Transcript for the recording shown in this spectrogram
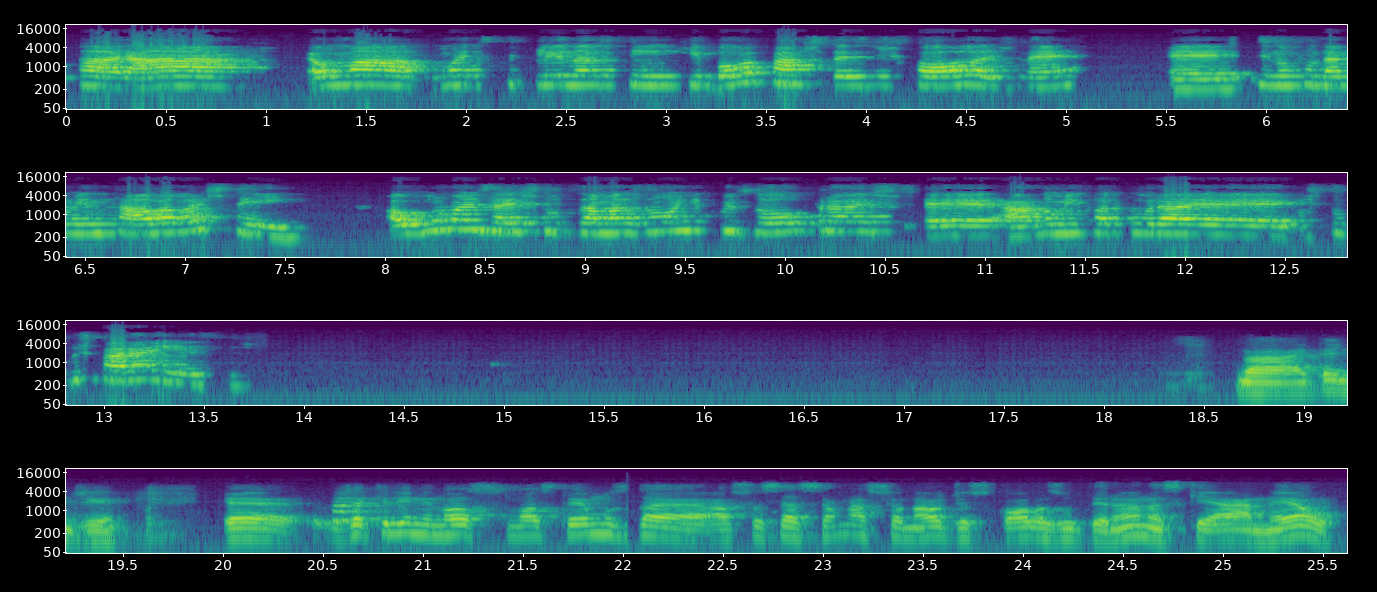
Pará. É uma, uma disciplina assim que boa parte das escolas, né, é, de ensino fundamental, elas têm. Algumas é estudos amazônicos, outras é, a nomenclatura é estudos paraenses. Ah, entendi. É, Jaqueline, nós, nós temos a Associação Nacional de Escolas Luteranas, que é a ANEL,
